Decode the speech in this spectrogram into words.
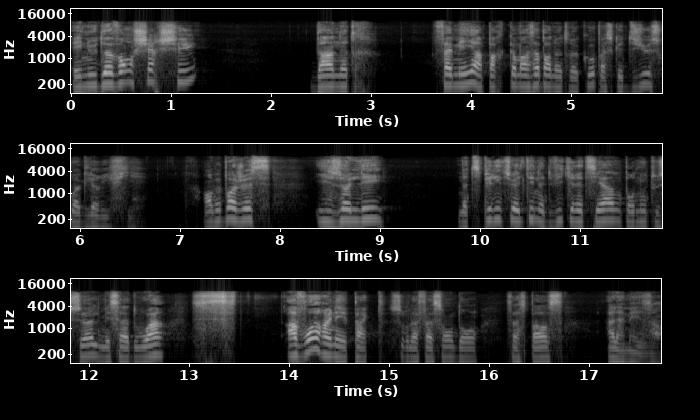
Et nous devons chercher dans notre famille, en commençant par notre couple, parce que Dieu soit glorifié. On ne peut pas juste isoler notre spiritualité, notre vie chrétienne pour nous tout seuls, mais ça doit avoir un impact sur la façon dont ça se passe à la maison.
